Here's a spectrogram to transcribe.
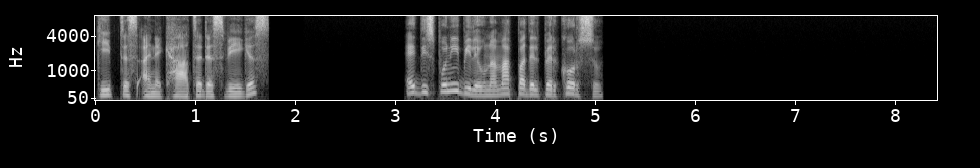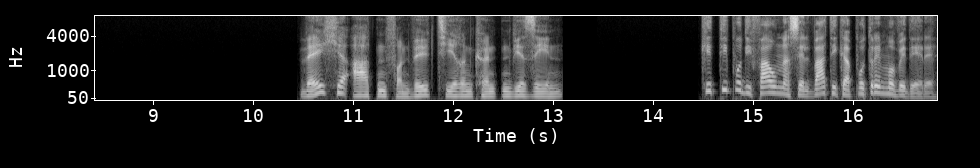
Gibt es eine Karte des Weges? È disponibile una mappa del percorso? Welche Arten von Wildtieren könnten wir sehen? Che tipo di fauna selvatica potremmo vedere?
